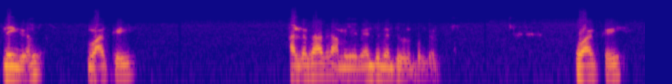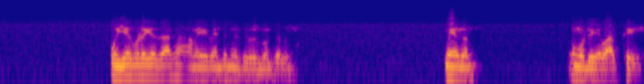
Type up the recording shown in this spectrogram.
நீங்கள் வாழ்க்கை அழகாக அமைய வேண்டும் என்று விரும்புங்கள். வாழ்க்கை உயர்வுடையதாக அமைய வேண்டும் என்று விரும்புங்கள். மேலும் உங்களுடைய வாழ்க்கை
